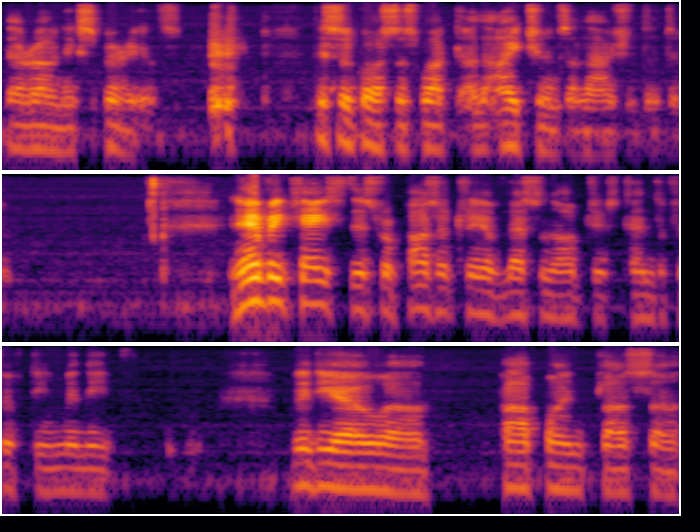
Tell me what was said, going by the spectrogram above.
their own experience. this, of course, is what iTunes allows you to do. In every case, this repository of lesson objects, 10 to 15 minute video, uh, PowerPoint plus uh,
